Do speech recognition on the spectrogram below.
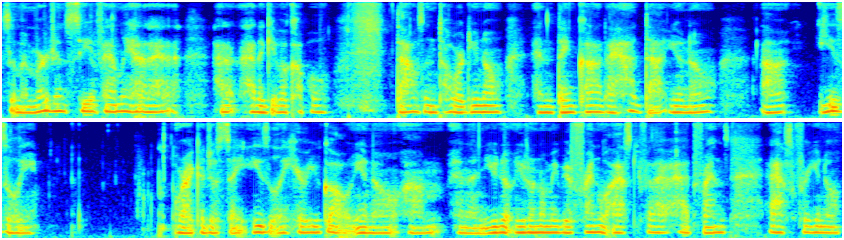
some emergency, a family had to, had, had to give a couple thousand toward, you know, and thank God I had that, you know, uh, easily. Or I could just say easily, here you go, you know, um, and then you don't you don't know, maybe a friend will ask you for that. I've had friends ask for, you know,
